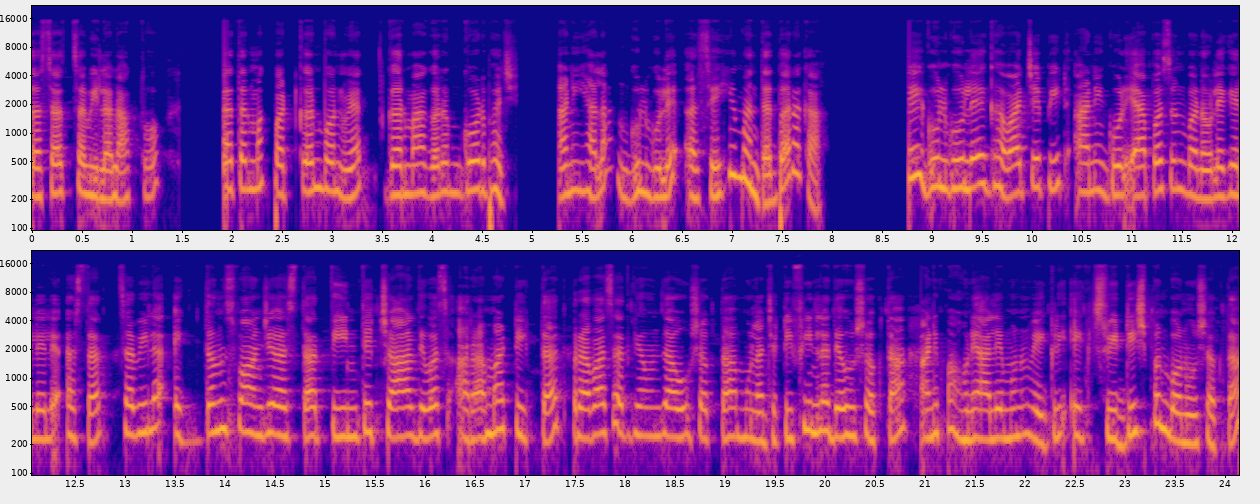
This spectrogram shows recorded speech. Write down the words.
तसाच चवीला लागतो. तर मग पटकन बनवूयात गरमागरम गोड भजी. आणि ह्याला गुलगुले असेही म्हणतात बरं का? हे गुलगुले गव्हाचे पीठ आणि गुळ यापासून बनवले गेलेले असतात. चवीला एकदम स्पॉन्जी असतात. तीन ते चार दिवस आरामात टिकतात. प्रवासात घेऊन जाऊ शकता मुलांच्या टिफिनला देऊ शकता आणि पाहुणे आले म्हणून वेगळी एक स्वीट डिश पण बनवू शकता.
